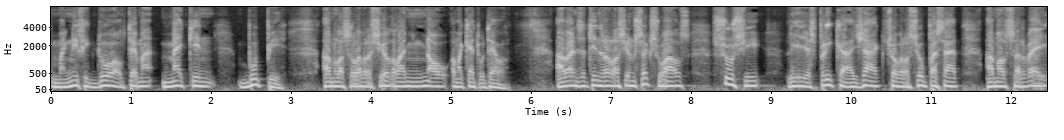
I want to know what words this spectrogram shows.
magnífic duo el tema Making Buppy amb la celebració de l'any nou amb aquest hotel. Abans de tindre relacions sexuals, Susi li explica a Jack sobre el seu passat amb el servei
